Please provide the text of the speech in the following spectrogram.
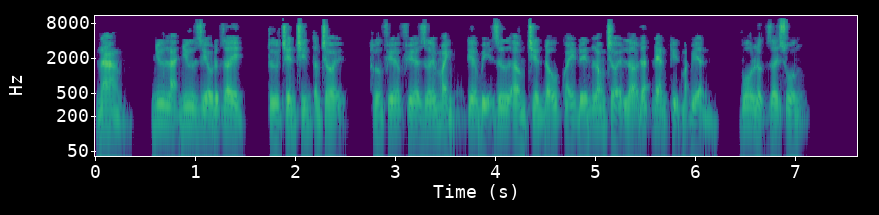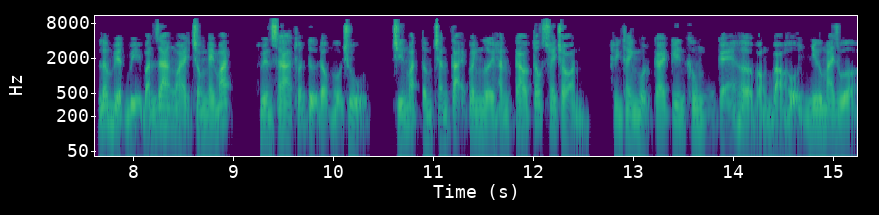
Nàng, như là như diều đứt dây, từ trên chín tầng trời, hướng phía phía dưới mảnh kia bị dư âm chiến đấu quấy đến long trời lở đất đen kịt mặt biển, vô lực rơi xuống. Lâm việt bị bắn ra ngoài trong nháy mắt, huyền xa thuận tự động hộ chủ, chín mặt tấm chắn tại quanh người hắn cao tốc xoay tròn hình thành một cái kín không kẽ hở vòng bảo hộ như mai rùa.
